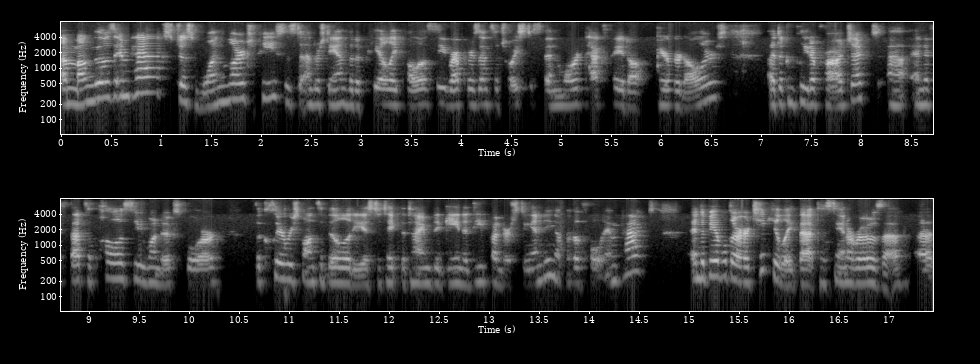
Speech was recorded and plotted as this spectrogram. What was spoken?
among those impacts, just one large piece is to understand that a PLA policy represents a choice to spend more taxpayer dollars uh, to complete a project. Uh, and if that's a policy you want to explore, the clear responsibility is to take the time to gain a deep understanding of the full impact and to be able to articulate that to Santa Rosa, uh,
